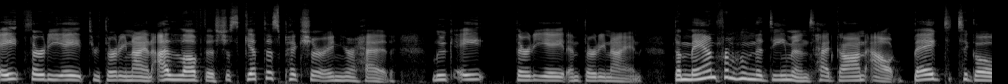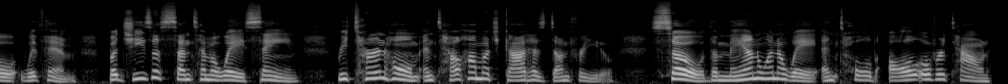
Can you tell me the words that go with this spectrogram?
8 38 through 39. I love this. Just get this picture in your head. Luke 8 38 and 39. The man from whom the demons had gone out begged to go with him, but Jesus sent him away, saying, Return home and tell how much God has done for you. So the man went away and told all over town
